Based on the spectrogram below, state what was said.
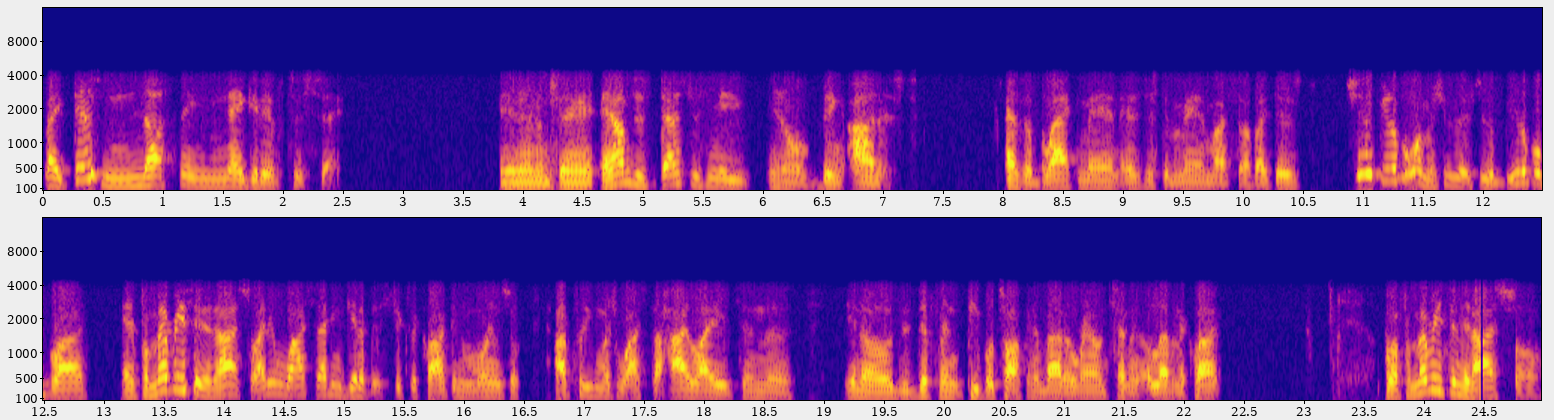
like there's nothing negative to say. You know what I'm saying? And I'm just that's just me, you know, being honest. As a black man, as just a man myself. Like there's she's a beautiful woman. She's a she's a beautiful bride. And from everything that I saw, I didn't watch I didn't get up at six o'clock in the morning, so I pretty much watched the highlights and the you know, the different people talking about around 10 or 11 o'clock. But from everything that I saw,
